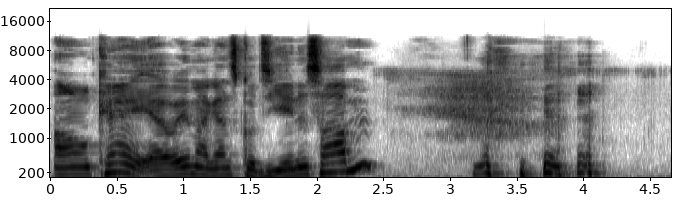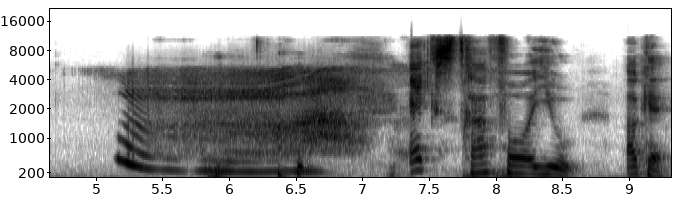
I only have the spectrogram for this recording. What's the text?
Okay, er will mal ganz kurz jenes haben. Extra for you. Okay.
